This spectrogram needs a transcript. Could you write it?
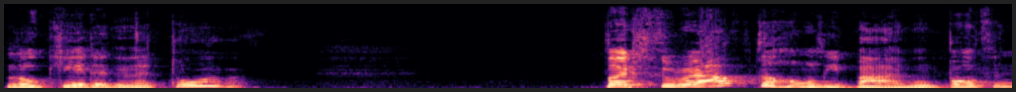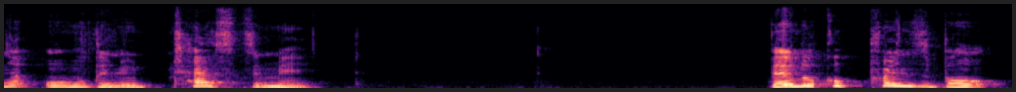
located in the Torah, but throughout the Holy Bible, both in the Old and New Testament, biblical principle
